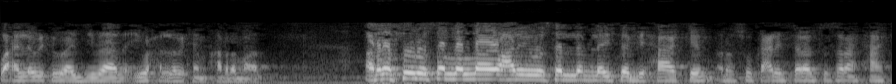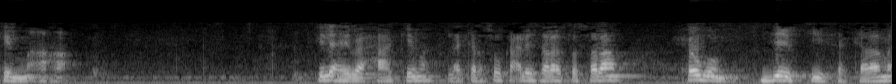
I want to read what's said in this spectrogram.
wax all wixii waajibaada iyo wax all wixii محaramaad الرasuل صلى الله عليه وسلم laysa بxاakim rasuulka عليه الصلاaةu وaسلام xaakim ma aha ilahay baa xaakima lakiin rasuulka aليه الصلاaةu وaسلاaم xugum jeebkiisa kalama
